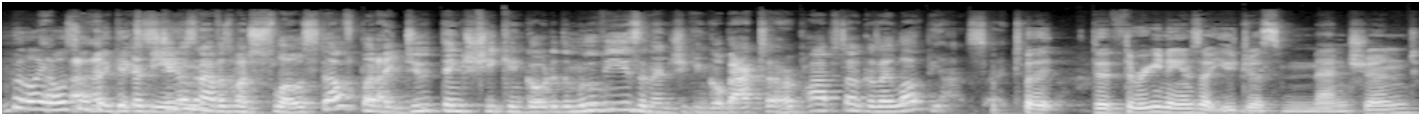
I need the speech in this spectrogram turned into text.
But I also Uh, think it's because she being- doesn't have as much slow stuff, but I do think she can go to the movies and then she can go back to her pop stuff because I love Beyonce. too. But the three names that you just mentioned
